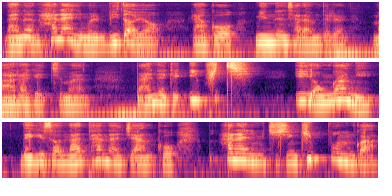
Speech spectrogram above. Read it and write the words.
나는 하나님을 믿어요. 라고 믿는 사람들은 말하겠지만 만약에 이 빛이 이 영광이 내게서 나타나지 않고 하나님이 주신 기쁨과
